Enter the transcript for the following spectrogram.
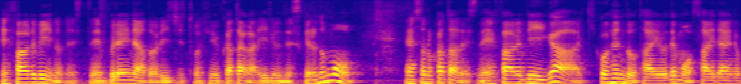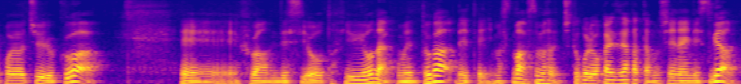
FRB のですね、ブレイナード理事という方がいるんですけれども、その方はですね、FRB が気候変動対応でも最大の雇用注力は、えー、不安ですよというようなコメントが出ています。まあすみません。ちょっとこれ分かりづらかったかもしれないんですが、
